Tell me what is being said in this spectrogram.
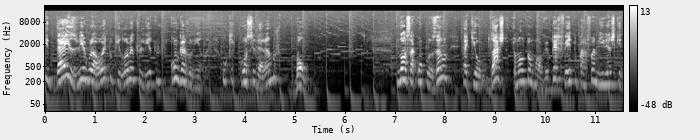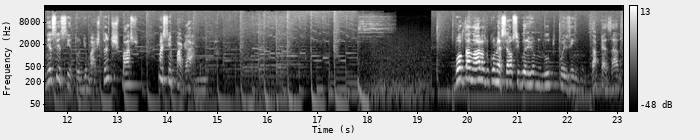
e 10,8 km com gasolina, o que consideramos bom. Nossa conclusão é que o Duster é um automóvel perfeito para famílias que necessitam de bastante espaço, mas sem pagar muito. Bom, tá na hora do comercial, segura aí um minuto, pois em Da Pesada,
